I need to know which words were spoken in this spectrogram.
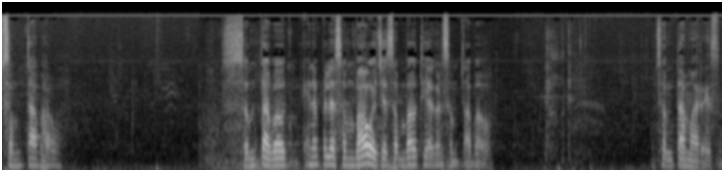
સમતા ભાવ સમતા ભાવ એના પહેલાં સંભાવ હોય છે, સંભાવથી આગળ સમતા ભાવ સમતામાં રહેશે.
